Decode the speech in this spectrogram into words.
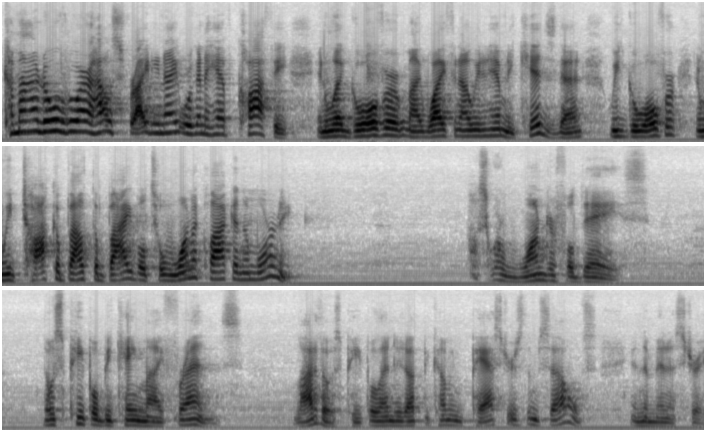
Come on over to our house Friday night. We're going to have coffee. And we'd go over, my wife and I, we didn't have any kids then. We'd go over and we'd talk about the Bible till 1 o'clock in the morning. Those were wonderful days. Those people became my friends. A lot of those people ended up becoming pastors themselves in the ministry.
